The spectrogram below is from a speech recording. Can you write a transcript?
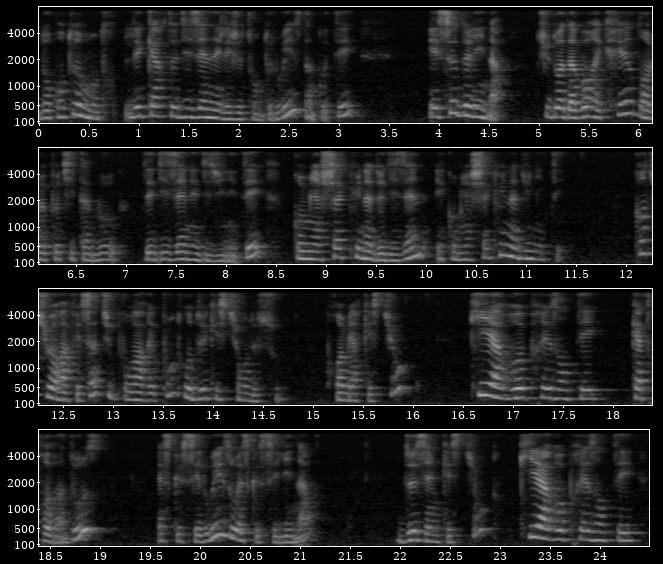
Donc on te montre les cartes dizaines et les jetons de Louise d'un côté et ceux de Lina. Tu dois d'abord écrire dans le petit tableau des dizaines et des unités combien chacune a de dizaines et combien chacune a d'unités. Quand tu auras fait ça, tu pourras répondre aux deux questions dessous. Première question, qui a représenté 92 Est-ce que c'est Louise ou est-ce que c'est Lina? Deuxième question, qui a représenté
